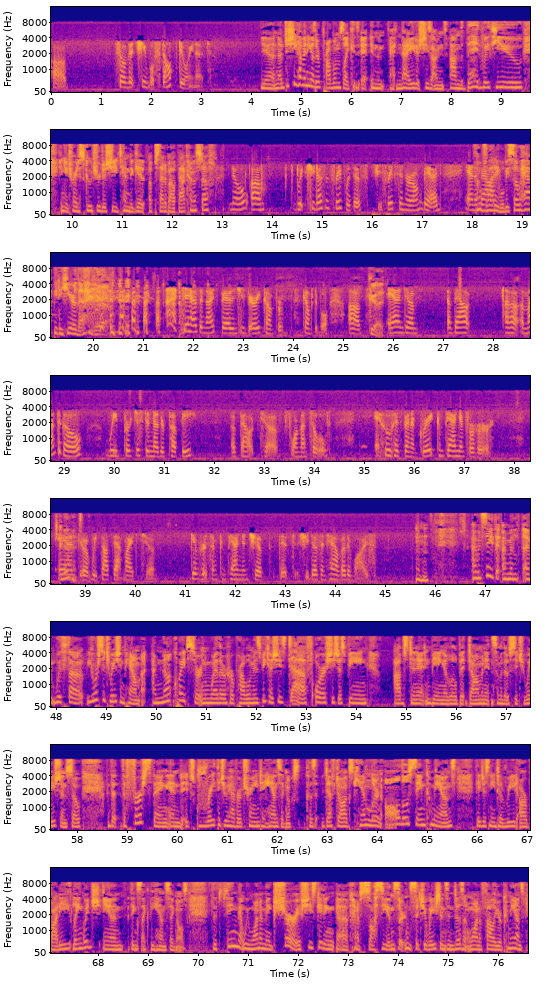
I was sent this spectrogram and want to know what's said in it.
uh, so that she will stop doing it. Yeah. Now, does she have any other problems, like in the, at night, if she's on on the bed with you and you try to scooch her? Does she tend to get upset about that kind of stuff? No, um, she doesn't sleep with us. She sleeps in her own bed. And oh, about, Vladdy will be so happy to hear that. Yeah. she has a nice bed and she's very comfort, comfortable. Uh, Good. And um, about uh, a month ago, we purchased another puppy, about uh, four months old, who has been a great companion for her. And uh, we thought that might uh, give her some companionship that she doesn't have otherwise. hmm I would say that I'm, I'm with uh, your situation, Pam. I, I'm not quite certain whether her problem is because she's deaf or if she's just being obstinate and being a little bit dominant in some of those situations. So the the first thing, and it's great that you have her trained to hand signals because deaf dogs can learn all those same commands. They just need to read our body language and things like the hand signals. The thing that we want to make sure if she's getting uh, kind of saucy in certain situations and doesn't want to follow your commands,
